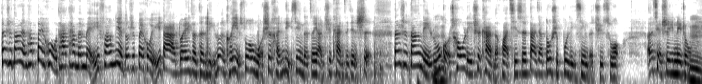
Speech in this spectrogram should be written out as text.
但是当然，他背后他他们每一方面都是背后有一大堆的的理论，可以说我是很理性的这样去看这件事。但是当你如果抽离去看的话，其实大家都是不理性的去说，而且是那种。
